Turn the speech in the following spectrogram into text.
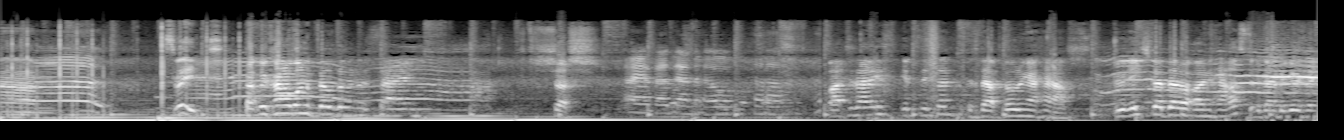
Um, sweet. But we kind of want to build them in the same. Shush. I fell down the hole. But today's episode is about building a house. We each go build our own house that we're going to be using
